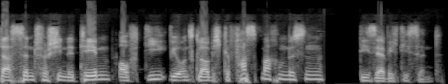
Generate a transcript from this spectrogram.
Das sind verschiedene Themen, auf die wir uns, glaube ich, gefasst machen müssen, die sehr wichtig sind.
